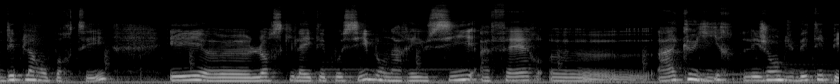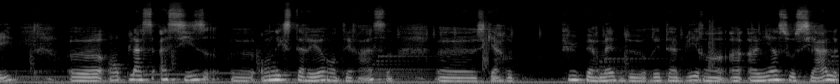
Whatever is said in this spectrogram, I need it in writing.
des plats emportés. Et euh, lorsqu'il a été possible, on a réussi à faire, euh, à accueillir les gens du BTP euh, en place assise, en extérieur, en terrasse, ce qui a pu permettre de rétablir un, lien social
